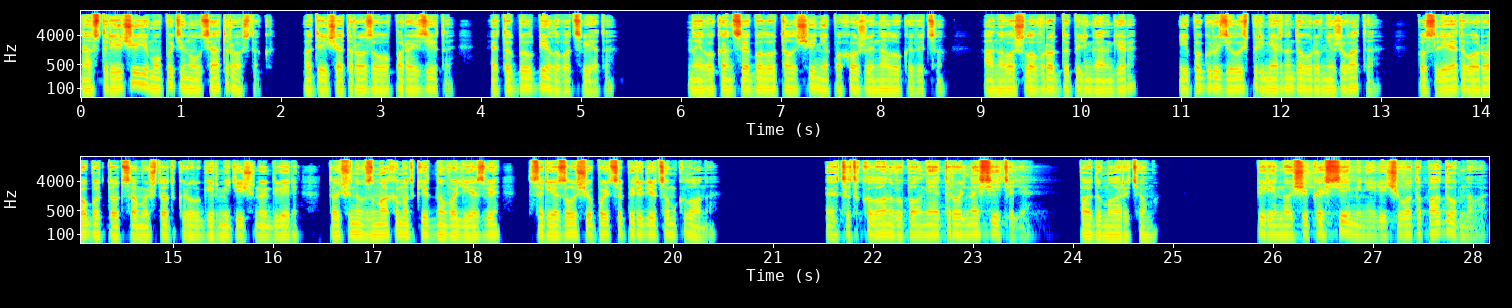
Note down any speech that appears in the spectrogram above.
Навстречу ему потянулся отросток. В отличие от розового паразита, это был белого цвета. На его конце было утолщение, похожее на луковицу, она вошла в рот Доппельгангера и погрузилась примерно до уровня живота. После этого робот, тот самый, что открыл герметичную дверь, точно взмахом откидного лезвия срезал щупальца перед лицом клона. «Этот клон выполняет роль носителя», — подумал Артём. «Переносчика семени или чего-то подобного».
